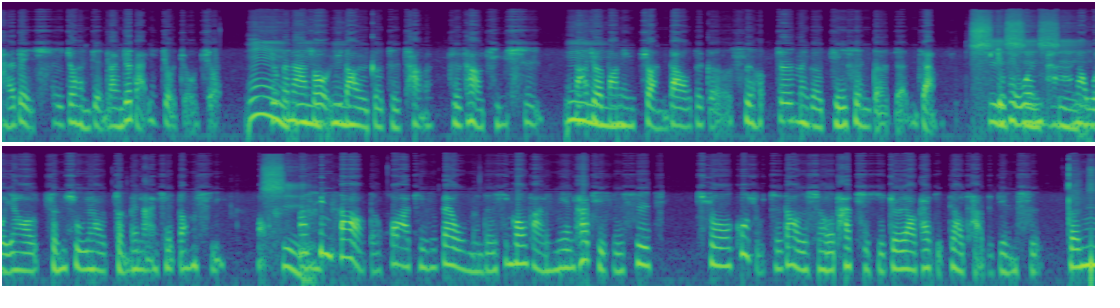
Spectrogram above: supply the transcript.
台北市就很简单，你就打一九九九，嗯，就跟他说我嗯遇到一个职场职场歧视，嗯然后就会帮你转到这个适合就是那个接线的人这样子，是就可以问他那我要申诉要准备哪一些东西。哦是那性骚扰的话，其实，在我们的性工法里面，它其实是说雇主知道的时候，他其实就要开始调查这件事，跟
